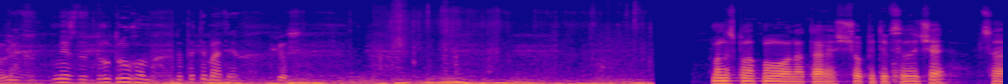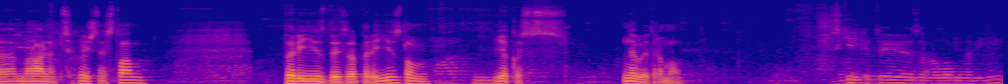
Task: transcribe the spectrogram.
Добре. Між друг другом до 5 метрів. Плюс. Мене спонукнуло на те, що піти в СЗЧ. Це морально-психологічний стан. Переїзди за переїздом якось не витримав. Скільки ти загалом на війні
